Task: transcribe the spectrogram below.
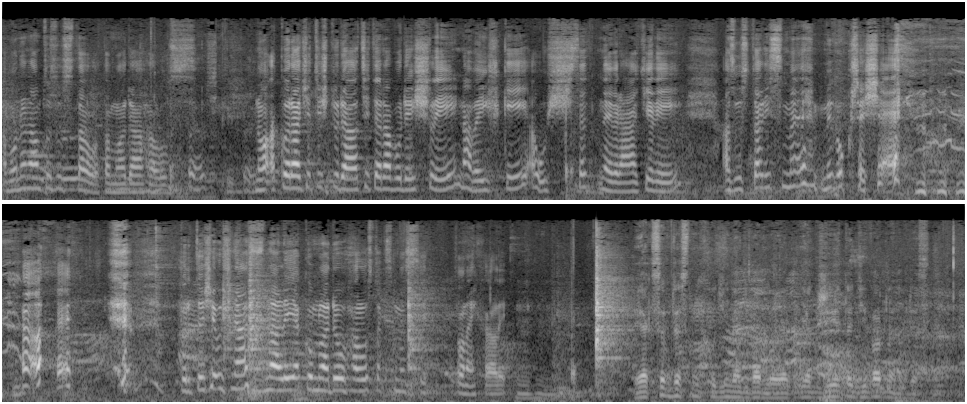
a ono nám to zůstalo, ta mladá halus. No akorát, že ty študáci teda odešli na vejšky a už se nevrátili a zůstali jsme my v okřeše. Protože už nás znali jako mladou halus, tak jsme si to nechali. jak se v Desných chodí na divadlo, jak, jak žijete divadlem v Desných?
